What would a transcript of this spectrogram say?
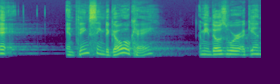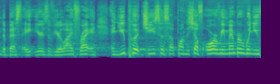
And, and things seemed to go okay. I mean, those were again the best eight years of your life, right? And, and, you put Jesus up on the shelf. Or remember when you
